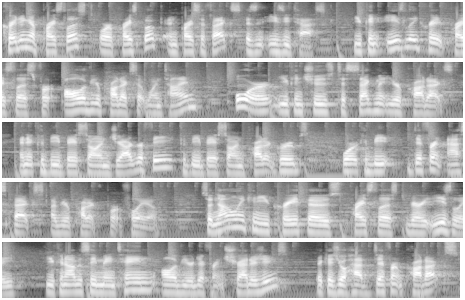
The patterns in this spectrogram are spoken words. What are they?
Creating a price list or a price book in PriceFX is an easy task. You can easily create price lists for all of your products at one time, or you can choose to segment your products and it could be based on geography, it could be based on product groups, or it could be different aspects of your product portfolio. So not only can you create those price lists very easily, you can obviously maintain all of your different strategies because you'll have different products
